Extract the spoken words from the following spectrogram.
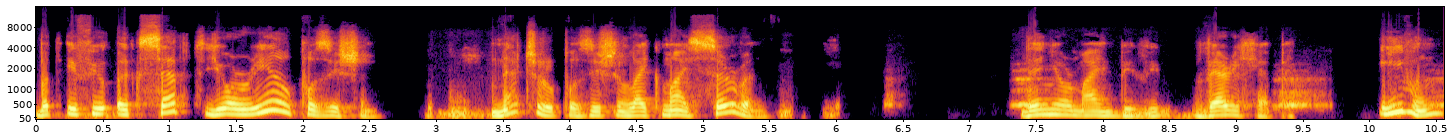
But if you accept your real position, natural position, like my servant, then your mind will be very happy, even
